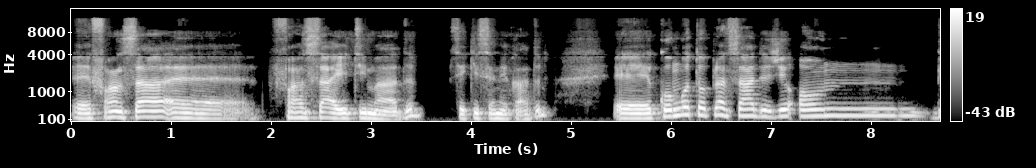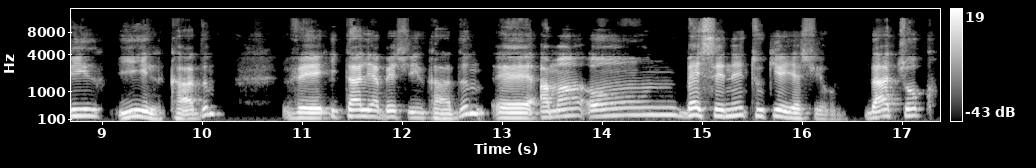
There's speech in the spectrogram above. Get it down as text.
Ee, Fransa e, Fransa eğitimi aldım. 8 sene kaldım. Ee, Kongo toplam sadece 11 yıl kaldım. Ve İtalya 5 yıl kaldım. Ee, ama 15 sene Türkiye yaşıyorum. Daha çok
